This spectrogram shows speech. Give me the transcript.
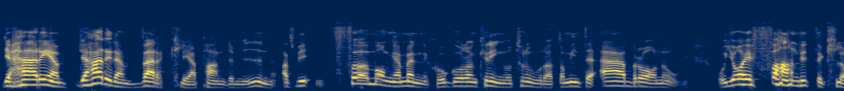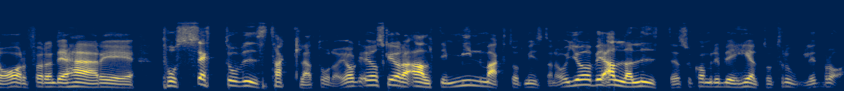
Det här, är, det här är den verkliga pandemin. Att vi, för många människor går omkring och tror att de inte är bra nog. Och jag är fan inte klar förrän det här är på sätt och vis tacklat. Då, då. Jag, jag, ska göra allt i min makt åtminstone. Och gör vi alla lite så kommer det bli helt otroligt bra.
